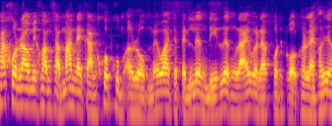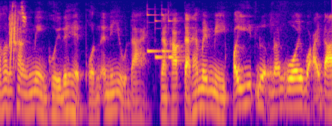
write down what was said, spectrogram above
ถ้าคนเรามีความสามารถในการควบคุมอารมณ์ไม่ว่าจะเป็นเรื่องดีเรื่องร้ายเวลาคนโกรธคนอะไรเขาจะค่อนข้างนิ่งคุยด้วยเหตุผลอันนี้อยู่ได้นะครับแต่ถ้าไม่มีปี๊ดเรื่องนั้นโวยวายด่า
